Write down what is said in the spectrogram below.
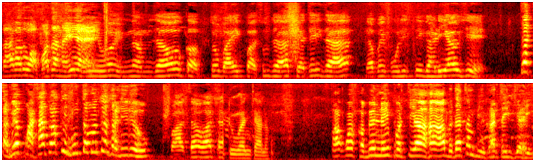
તો વાપરતા નહીં યાર. એવો એમને સમજાવો કે હપ્તો બાઈક પાછું જા ખેંચાઈ જા ને ભાઈ પોલીસની ગાડી આવશે. તે તમે પાછા તો આખી હું તમે તો ચડી રહ્યો પાછા વાત તું ચાલો. આ કોઈ ખબર નહીં પડતી આ હા આ બધા તમે ભેગા થઈ જાય.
